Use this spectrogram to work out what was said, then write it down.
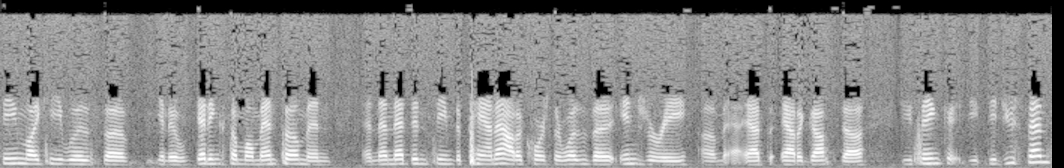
seemed like he was, uh, you know, getting some momentum, and and then that didn't seem to pan out. Of course, there was the injury um, at at Augusta. Do you think? Did you sense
